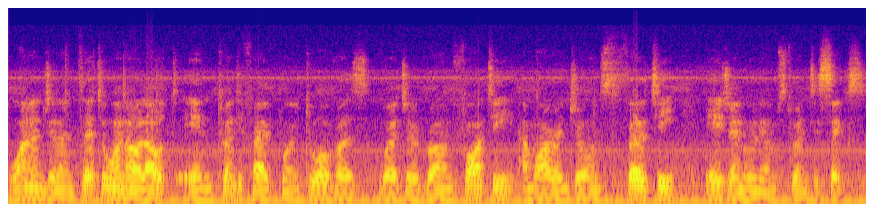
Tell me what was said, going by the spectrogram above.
131 all out in 25.2 overs, Virgil Brown 40, Amara Jones 30, Adrian Williams 26.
